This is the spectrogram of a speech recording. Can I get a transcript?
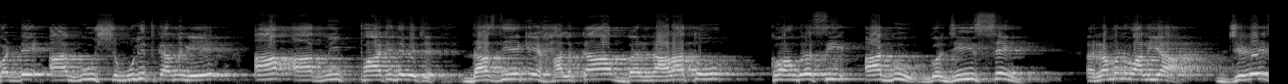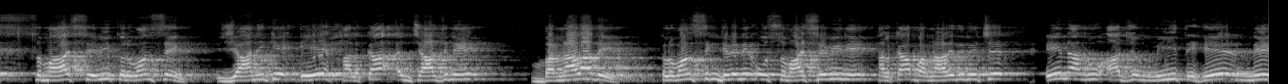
ਵੱਡੇ ਆਗੂ ਸ਼ਮੂਲੀਅਤ ਕਰਨਗੇ ਆਮ ਆਦਮੀ ਪਾਰਟੀ ਦੇ ਵਿੱਚ। ਦੱਸ ਦਈਏ ਕਿ ਹਲਕਾ ਬਰਨਾਲਾ ਤੋਂ ਕਾਂਗਰਸੀ ਆਗੂ ਗੁਰਜੀਤ ਸਿੰਘ ਰਮਨਵਾਲੀਆ, ਜਿਹੜੇ ਸਮਾਜ ਸੇਵੀ ਕੁਲਵੰਤ ਸਿੰਘ, ਯਾਨੀ ਕਿ ਇਹ ਹਲਕਾ ਇੰਚਾਰਜ ਨੇ, ਬਰਨਾਲਾ ਦੇ ਕੁਲਵੰਤ ਸਿੰਘ ਜਿਹੜੇ ਨੇ ਉਹ ਸਮਾਜ ਸੇਵੀ ਨੇ ਹਲਕਾ ਬਰਨਾਲੇ ਦੇ ਵਿੱਚ। ਇਹਨਾਂ ਨੂੰ ਅੱਜ ਮੀਤ ਹੇਰ ਨੇ।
